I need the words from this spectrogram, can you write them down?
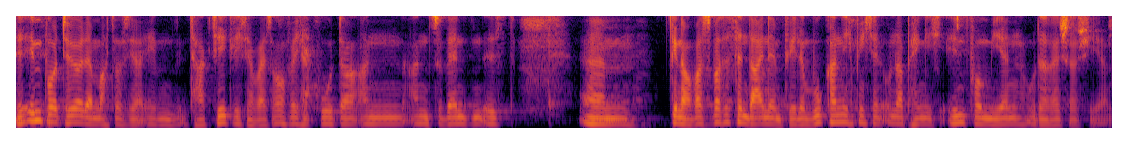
der Importeur, der macht das ja eben tagtäglich, der weiß auch, welcher Code da an, anzuwenden ist. Ähm, Genau, was, was ist denn deine Empfehlung? Wo kann ich mich denn unabhängig informieren oder recherchieren?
